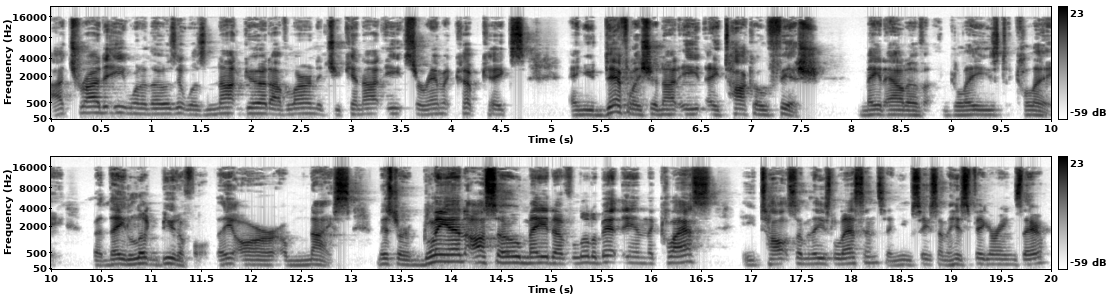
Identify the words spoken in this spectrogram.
I tried to eat one of those. It was not good. I've learned that you cannot eat ceramic cupcakes, and you definitely should not eat a taco fish made out of glazed clay. But they look beautiful. They are nice. Mr. Glenn also made a little bit in the class. He taught some of these lessons, and you can see some of his figurines there.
